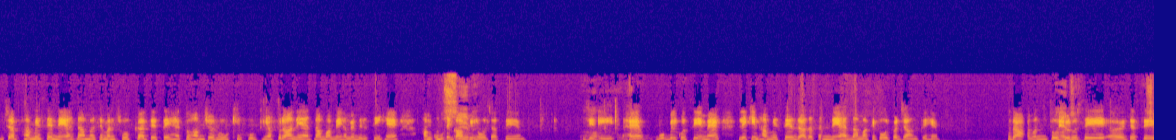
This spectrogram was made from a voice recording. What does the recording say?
जब हम इसे नए अहदनामा से मंसूब कर देते हैं तो हम जो रूह की खूबियाँ पुराने अहदनामा में हमें मिलती हैं हम उनसे गाफिल हो। जाते हैं। जी हाँ, है वो, बिल्कुल सेम है लेकिन हम इसे ज़्यादातर नए अहदनामा के तौर पर जानते हैं। खुदावन तो हाँ शुरू से जैसे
